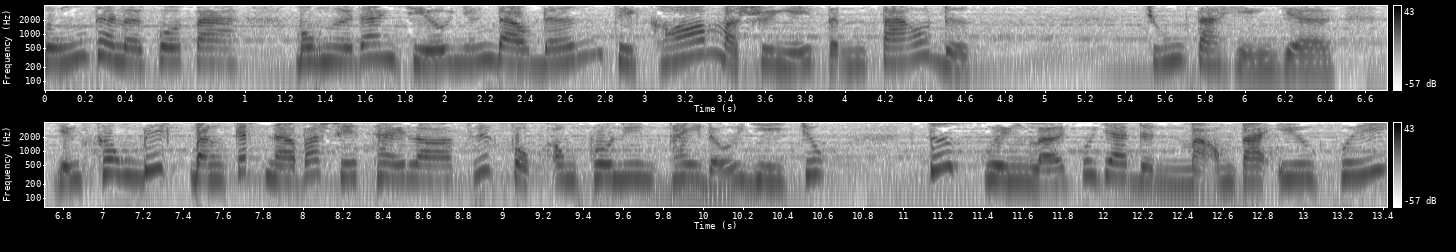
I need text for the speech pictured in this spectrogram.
Cũng theo lời cô ta, một người đang chịu những đau đớn thì khó mà suy nghĩ tỉnh táo được. Chúng ta hiện giờ vẫn không biết bằng cách nào bác sĩ Taylor thuyết phục ông Cronin thay đổi di chúc, tước quyền lợi của gia đình mà ông ta yêu quý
